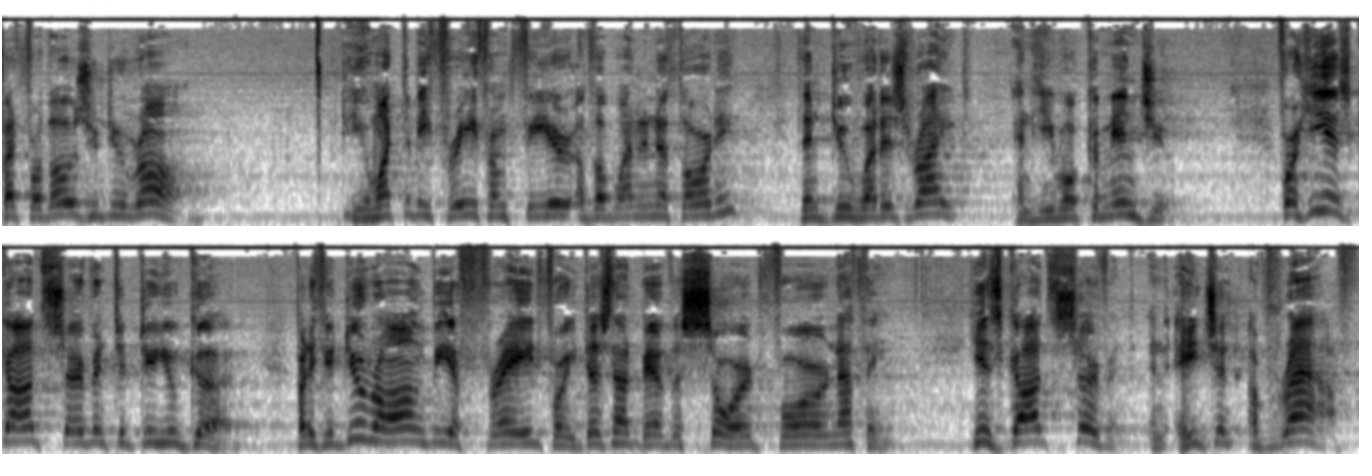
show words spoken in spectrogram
but for those who do wrong. Do you want to be free from fear of the one in authority? Then do what is right, and he will commend you. For he is God's servant to do you good. But if you do wrong, be afraid, for he does not bear the sword for nothing. He is God's servant, an agent of wrath,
